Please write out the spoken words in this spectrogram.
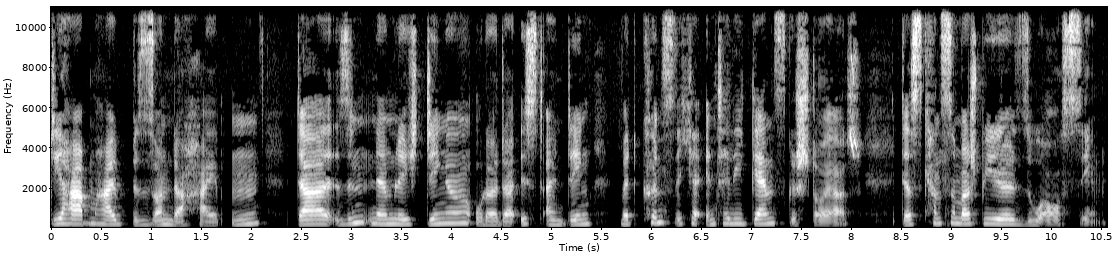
Die haben halt Besonderheiten. Da sind nämlich Dinge oder da ist ein Ding mit künstlicher Intelligenz gesteuert. Das kann zum Beispiel so aussehen.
